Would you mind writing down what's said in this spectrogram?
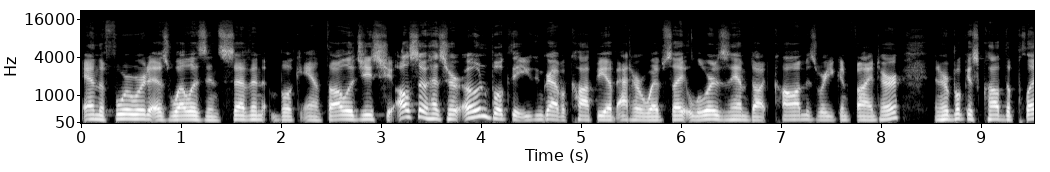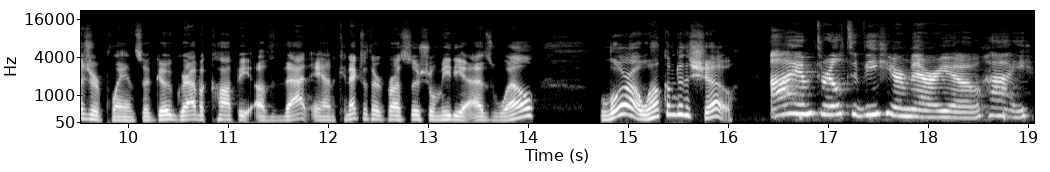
and the Forward, as well as in seven book anthologies. She also has her own book that you can grab a copy of at her website. laurazam.com is where you can find her, and her book is called The Pleasure Plan. So go grab a copy of that and connect with her across social media as well. Laura, welcome to the show. I am thrilled to be here, Mario. Hi.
